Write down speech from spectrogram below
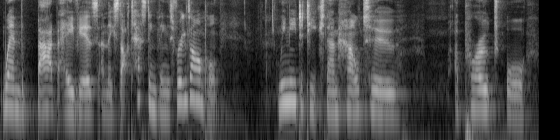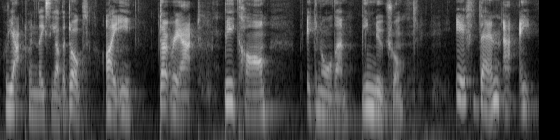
when the bad behaviors and they start testing things. For example, we need to teach them how to approach or react when they see other dogs, i.e., don't react, be calm, ignore them, be neutral. If then at eight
